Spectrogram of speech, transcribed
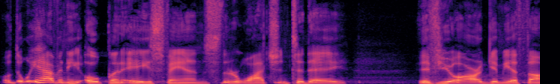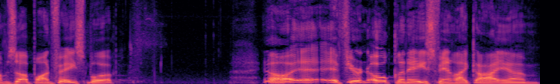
well, do we have any Oakland A's fans that are watching today? If you are, give me a thumbs up on Facebook. You know, if you're an Oakland A's fan like I am,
